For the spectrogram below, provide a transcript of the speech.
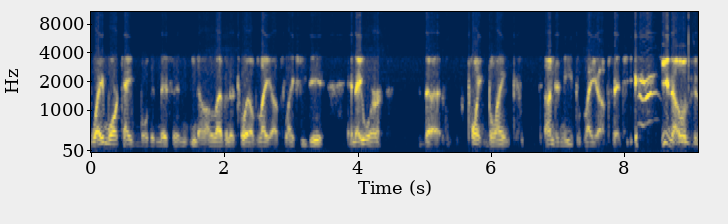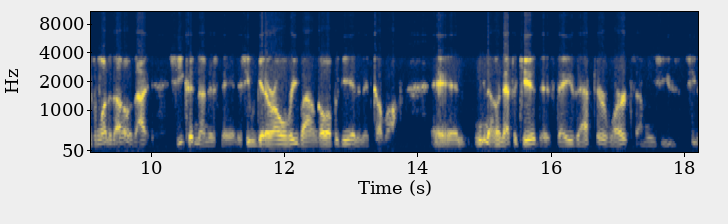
way more capable than missing, you know, 11 or 12 layups like she did. And they were the point blank underneath layups that she, you know, it was just one of those. I, she couldn't understand it. She would get her own rebound, go up again, and it'd come off. And, you know, and that's a kid that stays after, works. I mean, she's, she's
